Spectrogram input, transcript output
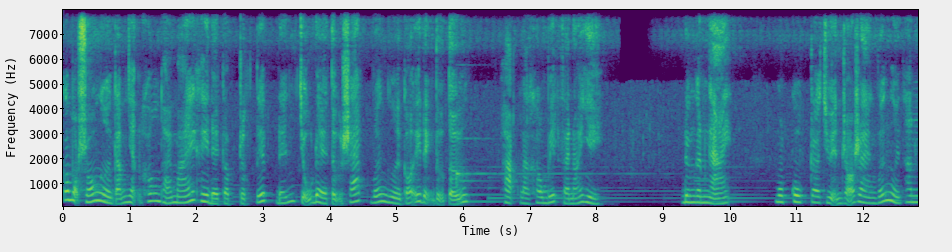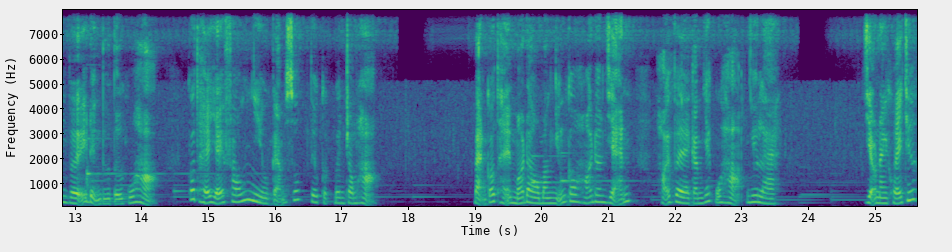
Có một số người cảm nhận không thoải mái khi đề cập trực tiếp đến chủ đề tự sát với người có ý định tự tử, hoặc là không biết phải nói gì đừng ngần ngại. Một cuộc trò chuyện rõ ràng với người thân về ý định tự tử của họ có thể giải phóng nhiều cảm xúc tiêu cực bên trong họ. Bạn có thể mở đầu bằng những câu hỏi đơn giản, hỏi về cảm giác của họ như là, dạo này khỏe chứ?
